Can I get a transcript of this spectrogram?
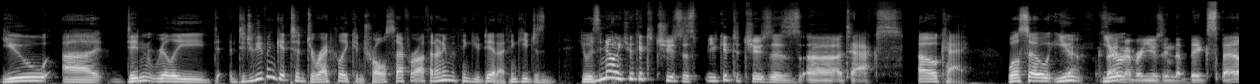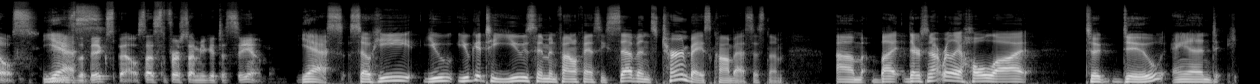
you uh, didn't really. Did you even get to directly control Sephiroth? I don't even think you did. I think he just he was. No, you get to choose his. You get to choose his uh, attacks. Oh, okay. Well, so you, yeah, I remember using the big spells. You Yes. use the big spells. That's the first time you get to see him. Yes. So he you you get to use him in Final Fantasy VII's turn-based combat system. Um, but there's not really a whole lot to do and he-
